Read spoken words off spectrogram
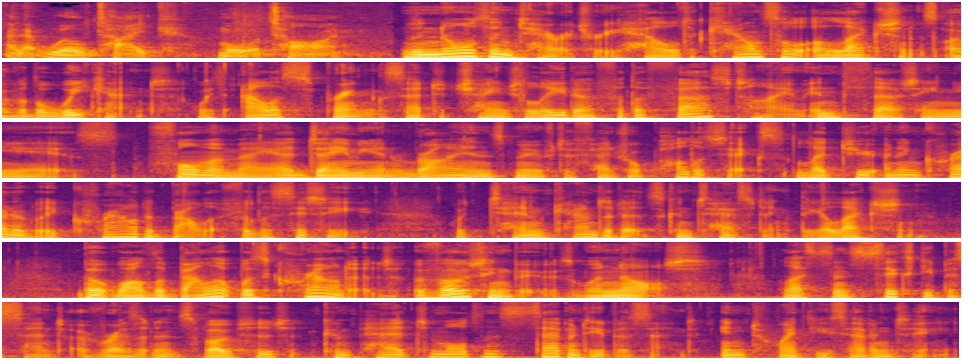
and it will take more time. The Northern Territory held council elections over the weekend, with Alice Springs set to change leader for the first time in 13 years. Former Mayor Damien Ryan's move to federal politics led to an incredibly crowded ballot for the city, with 10 candidates contesting the election. But while the ballot was crowded, voting booths were not. Less than 60% of residents voted, compared to more than 70% in 2017.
